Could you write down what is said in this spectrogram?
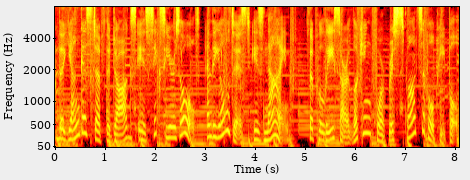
The youngest of the dogs is six years old, and the oldest is nine. The police are looking for responsible people,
